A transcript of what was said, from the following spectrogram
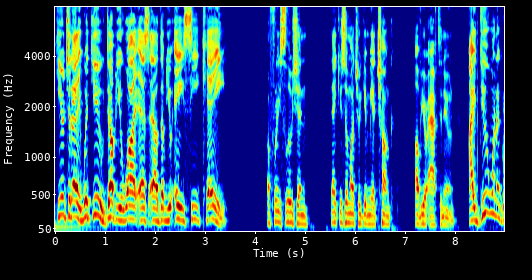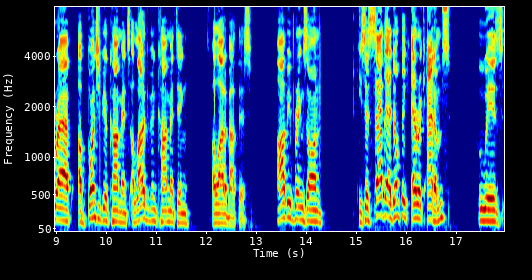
Here today with you, W Y S L W A C K, a free solution. Thank you so much for giving me a chunk of your afternoon. I do want to grab a bunch of your comments. A lot of you have been commenting a lot about this. Avi brings on, he says, sadly, I don't think Eric Adams, who is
